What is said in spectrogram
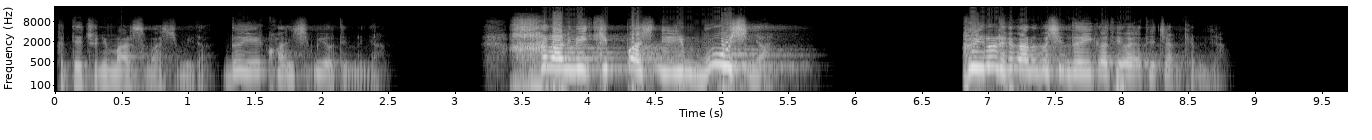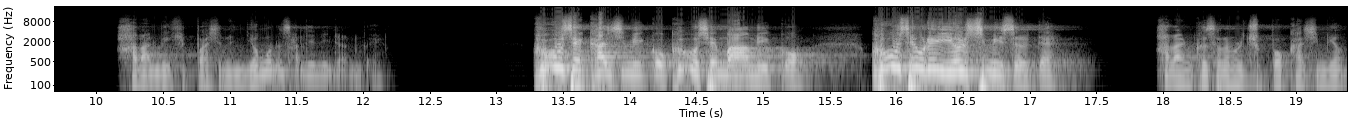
그때 주님 말씀하십니다. 너의 관심이 어디 있느냐? 하나님이 기뻐하신 일이 무엇이냐? 그 일을 행하는 것이 너희가 되어야 되지 않겠느냐? 하나님이 기뻐하시는 영혼을 살리는 일이라는 거예요. 그곳에 관심이 있고 그곳에 마음이 있고 그곳에 우리 열심히 있을 때 하나님 그 사람을 축복하시며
